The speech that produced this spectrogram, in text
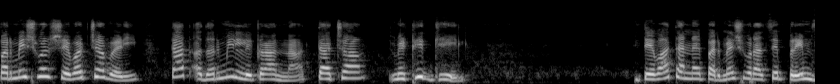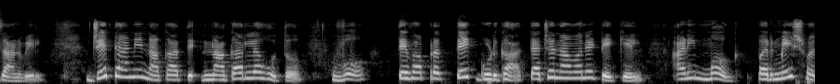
परमेश्वर शेवटच्या वेळी त्यात अधर्मी लेकरांना त्याच्या मिठीत घेईल. तेव्हा त्यांना परमेश्वराचे प्रेम जाणवेल. जे त्यांनी नाकारते नाकारलं होतं व तेव्हा प्रत्येक गुडघा त्याच्या नावाने टेकेल. आणि मग परमेश्वर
